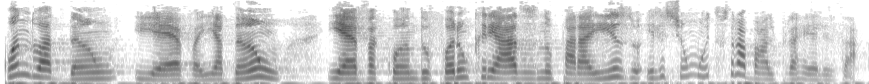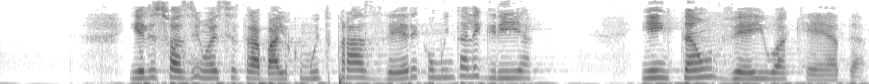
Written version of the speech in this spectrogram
Quando Adão e Eva, e Adão e Eva, quando foram criados no paraíso, eles tinham muito trabalho para realizar. E eles faziam esse trabalho com muito prazer e com muita alegria. E então veio a queda.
